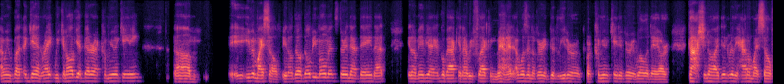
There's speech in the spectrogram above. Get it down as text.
I mean but again right we can all get better at communicating um, even myself you know there'll, there'll be moments during that day that you know maybe i go back and i reflect and man i, I wasn't a very good leader or, or communicated very well today or gosh you know i didn't really handle myself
